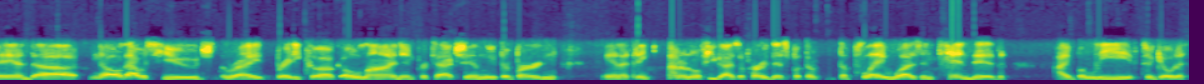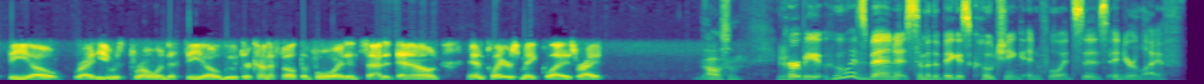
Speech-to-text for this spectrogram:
And uh, no, that was huge, right? Brady Cook, O line and protection, Luther Burden. And I think, I don't know if you guys have heard this, but the, the play was intended I believe, to go to Theo, right? He was throwing to Theo. Luther kind of felt the void and sat it down, and players make plays, right? Awesome. Yeah. Kirby, who has been some of the biggest coaching influences in your life?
